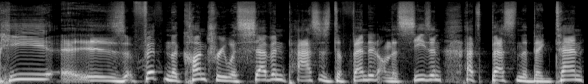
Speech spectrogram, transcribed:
he is fifth in the country with seven passes defended on the season. That's best in the Big Ten.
